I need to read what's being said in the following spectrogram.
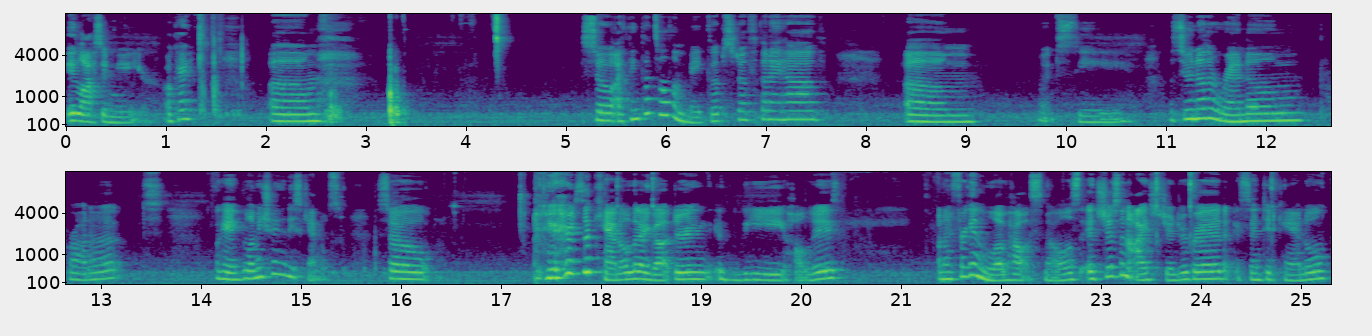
it lasted me a year, okay? Um so I think that's all the makeup stuff that I have. Um let's see. Let's do another random product. Okay, let me show you these candles. So here's the candle that I got during the holidays. And I freaking love how it smells. It's just an iced gingerbread scented candle.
